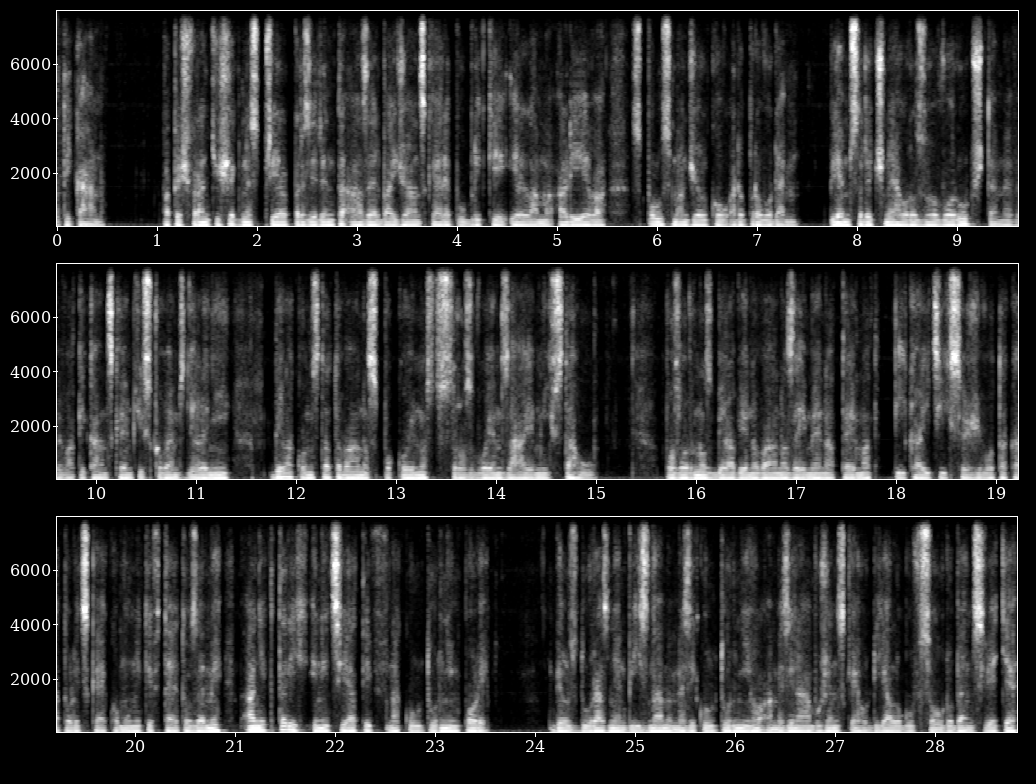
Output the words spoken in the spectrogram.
Vatikán. Papež František dnes přijal prezidenta Azerbajžánské republiky Ilhama Alijeva spolu s manželkou a doprovodem. Během srdečného rozhovoru, čteme ve vatikánském tiskovém sdělení, byla konstatována spokojenost s rozvojem zájemných vztahů. Pozornost byla věnována zejména témat týkajících se života katolické komunity v této zemi a některých iniciativ na kulturním poli. Byl zdůrazněn význam mezikulturního a mezináboženského dialogu v soudobém světě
